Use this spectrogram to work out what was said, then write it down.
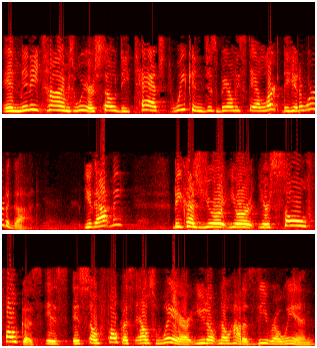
And many times we are so detached, we can just barely stay alert to hear the Word of God. You got me? Because your your your sole focus is is so focused elsewhere you don't know how to zero in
